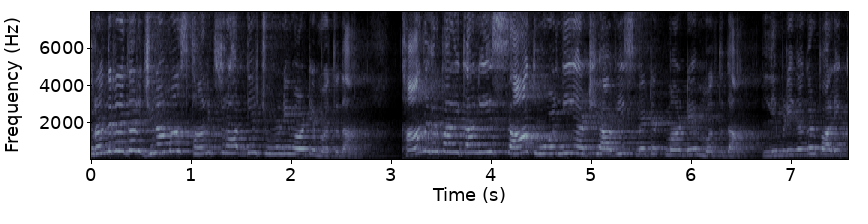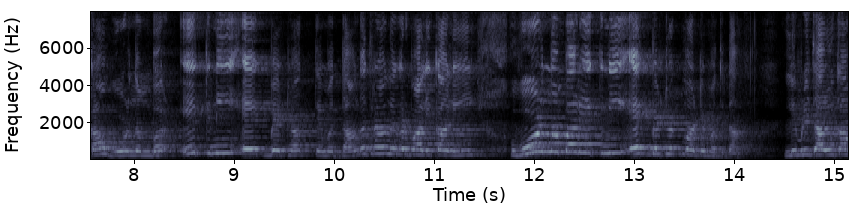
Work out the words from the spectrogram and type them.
સુરેન્દ્રનગર જિલ્લામાં સ્થાનિક સ્વરાજ્ય ચૂંટણી માટે મતદાન. થાન નગરપાલિકાની સાત વોર્ડની અઠ્યાવીસ બેઠક માટે મતદાન. લીંબડી નગરપાલિકા વોર્ડ નંબર એકની એક બેઠક તેમજ ધાંગધ્રા નગરપાલિકાની વોર્ડ નંબર એકની એક બેઠક માટે મતદાન. લીંબડી તાલુકા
